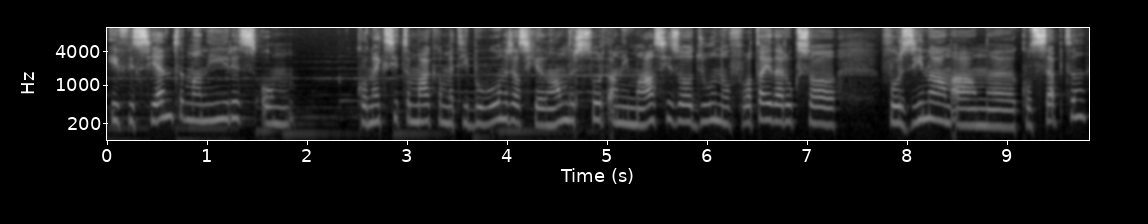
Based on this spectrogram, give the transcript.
efficiënte manier is om connectie te maken met die bewoners. Als je een ander soort animatie zou doen of wat dat je daar ook zou voorzien aan, aan uh, concepten.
